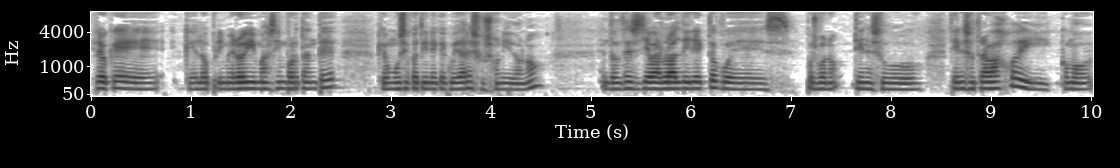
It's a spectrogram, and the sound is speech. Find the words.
creo que, que lo primero y más importante que un músico tiene que cuidar es su sonido, ¿no? Entonces, llevarlo al directo, pues, pues bueno, tiene su, tiene su trabajo y como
